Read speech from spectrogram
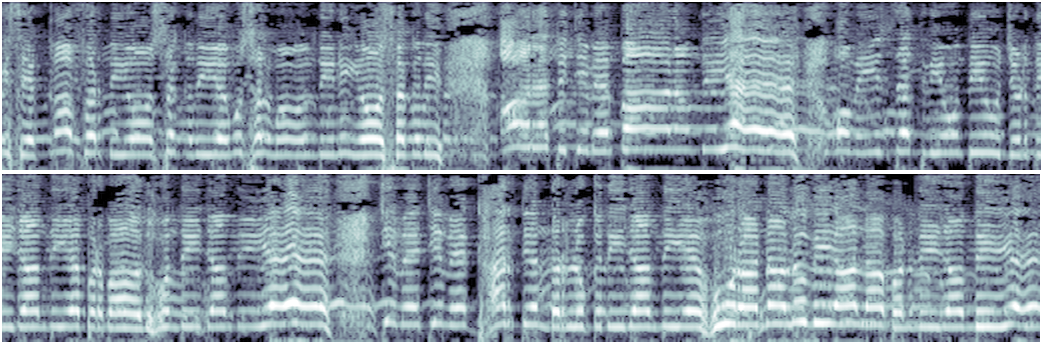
کسے کافر دی ہو سکتی ہے، مسلمان دی نہیں ہو سکتی عورت جی میں باہر آتی ہے وہ عزت بھی ہوندی اجڑتی جاندی ہے، برباد ہوندی جاندی ہے۔ جی جی گھر دے اندر لکتی جاندی ہے ہورا نالو بھی آلہ بندی جاندی ہے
